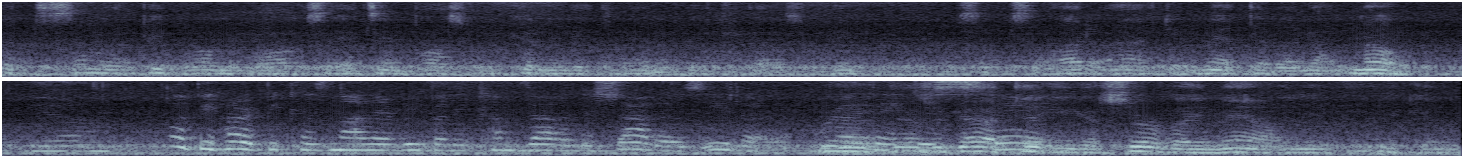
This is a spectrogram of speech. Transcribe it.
But some of the people on the block say it's impossible, it couldn't be three hundred fifty thousand people. So, so I, don't- I have to admit that I don't know. Yeah. It'd be hard because not everybody comes out of the shadows either. Right. They There's just a guy stay. taking a survey now, and you, you can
